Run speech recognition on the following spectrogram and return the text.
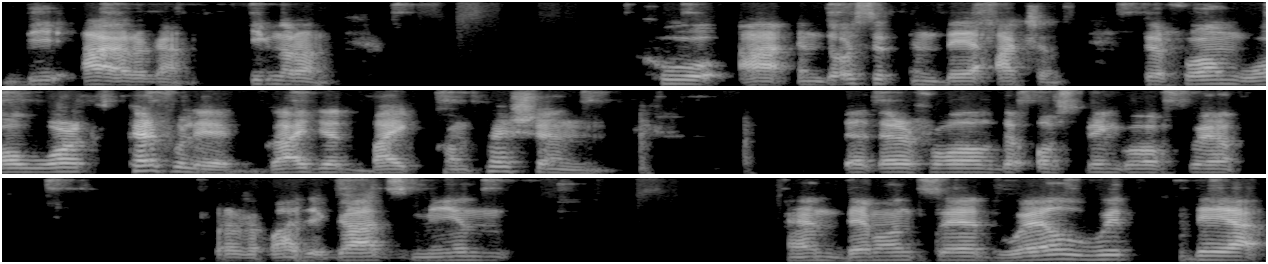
the arrogant ignorant who are endorsed in their actions, perform work carefully, guided by compassion. Therefore, the offspring of uh, Prajapati gods mean and demons said well with their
